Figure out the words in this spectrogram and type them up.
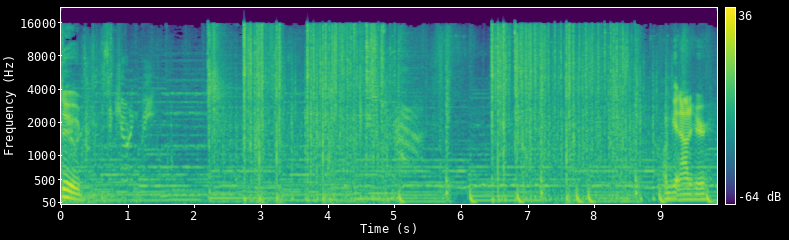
Dude. I'm getting out of here.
